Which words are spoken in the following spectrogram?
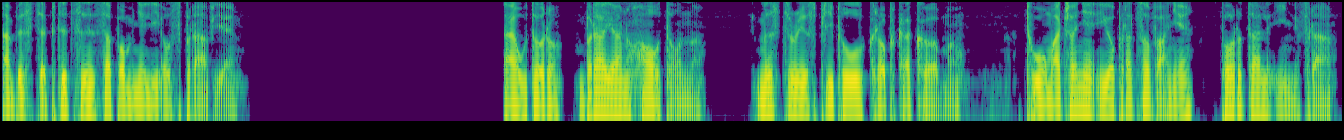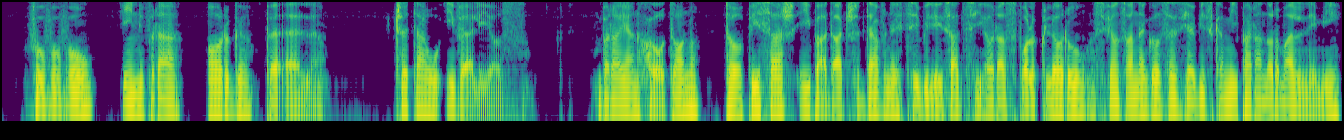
aby sceptycy zapomnieli o sprawie. Autor Brian Houghton. mysteriouspeople.com Tłumaczenie i opracowanie Portal Infra. www.infra.org.pl Czytał Ivelios. Brian Houghton to pisarz i badacz dawnych cywilizacji oraz folkloru związanego ze zjawiskami paranormalnymi,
